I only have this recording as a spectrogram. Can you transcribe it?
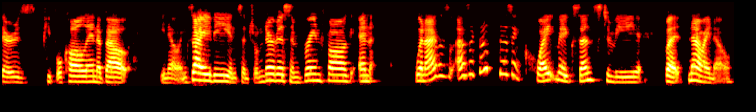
There's people call in about, you know, anxiety and central nervous and brain fog. And when I was I was like, that doesn't quite make sense to me. But now I know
